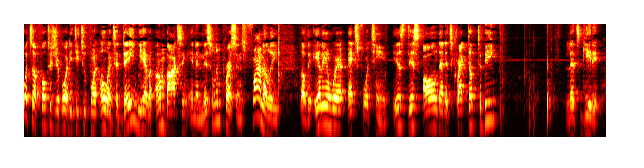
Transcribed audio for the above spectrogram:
What's up, folks? It's your boy DT 2.0, and today we have an unboxing and initial impressions, finally, of the Alienware X14. Is this all that it's cracked up to be? Let's get it.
